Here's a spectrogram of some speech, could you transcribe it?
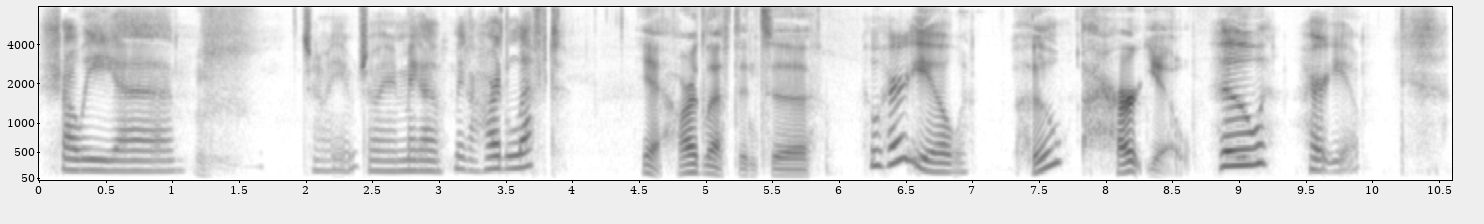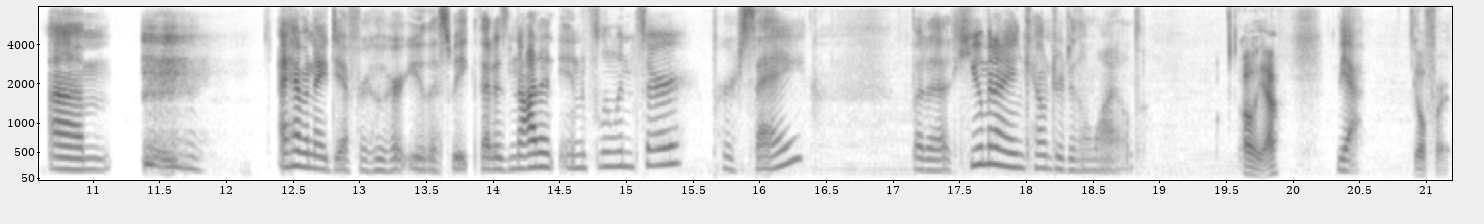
shall we? uh Shall we? Shall we make a make a hard left? Yeah. Hard left into Who hurt you? who hurt you? Who hurt you? Um, I have an idea for who hurt you this week. That is not an influencer per se, but a human I encountered in the wild. Oh yeah. Yeah. Go for it.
